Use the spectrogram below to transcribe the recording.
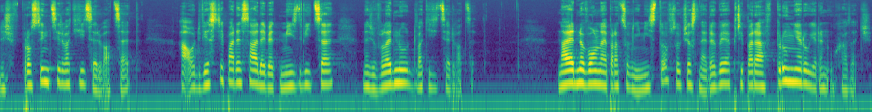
než v prosinci 2020 a o 259 míst více než v lednu 2020. Na jedno volné pracovní místo v současné době připadá v průměru jeden uchazeč.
